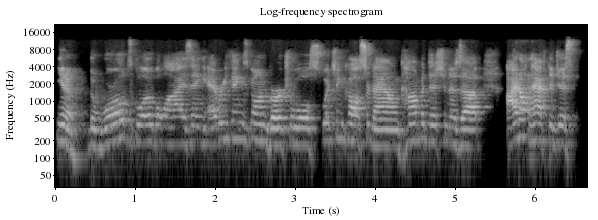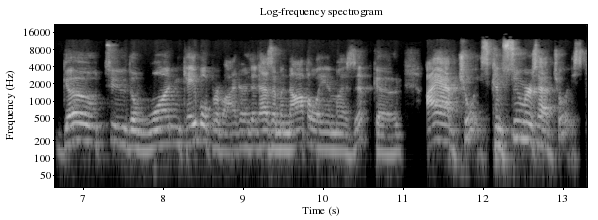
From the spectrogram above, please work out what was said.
you know, the world's globalizing, everything's gone virtual, switching costs are down, competition is up. I don't have to just go to the one cable provider that has a monopoly in my zip code. I have choice. Consumers have choice.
